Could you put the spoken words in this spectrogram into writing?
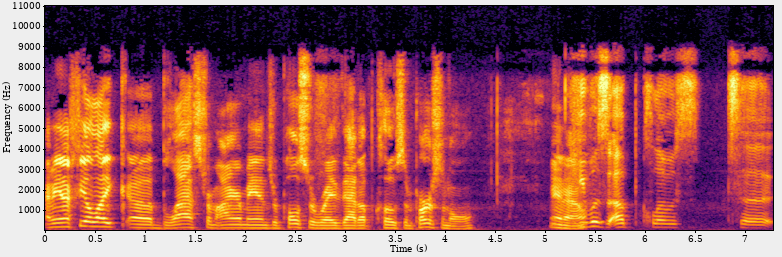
I mean, I feel like a blast from Iron Man's repulsor ray that up close and personal. You know, He was up close to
